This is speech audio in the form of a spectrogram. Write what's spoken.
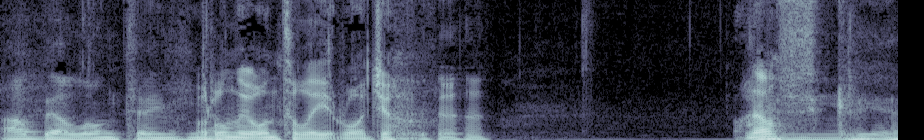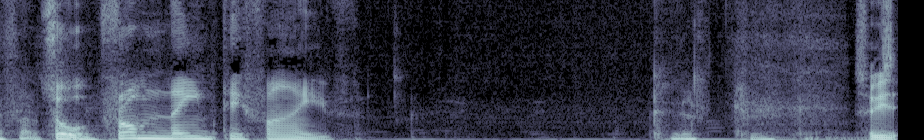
I'll be a long time here. We're only on till eight, Roger. no, It's great. So from 95. So he's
